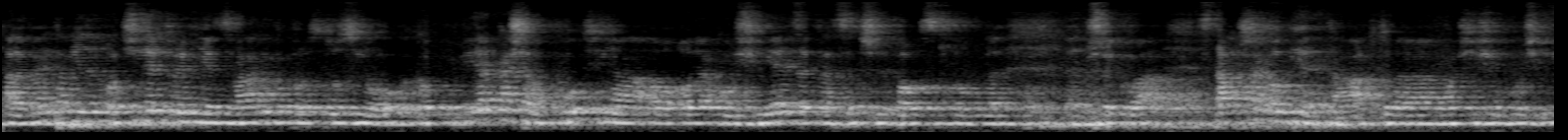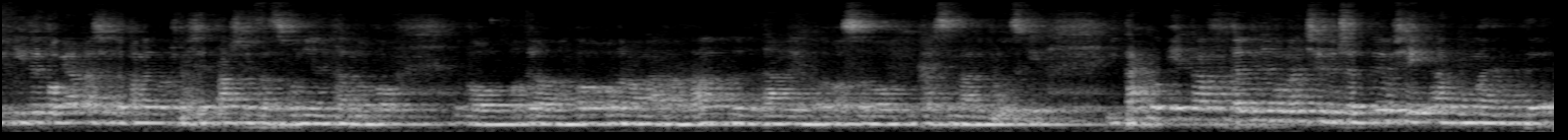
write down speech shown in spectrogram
ale pamiętam jeden odcinek, który mnie zwalił po prostu z nóg. Jakaś tam kłótnia o, o jakąś wiedzę, klasyczny polski w ogóle e, przykład. Starsza kobieta, która właśnie się kłóci i wypowiada się do kamery, oczywiście twarz jest zasłonięta, no bo, bo obrona, obrona prawda, danych osobowych i personalnych ludzkich. I ta kobieta w pewnym momencie wyczerpują się jej argumenty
